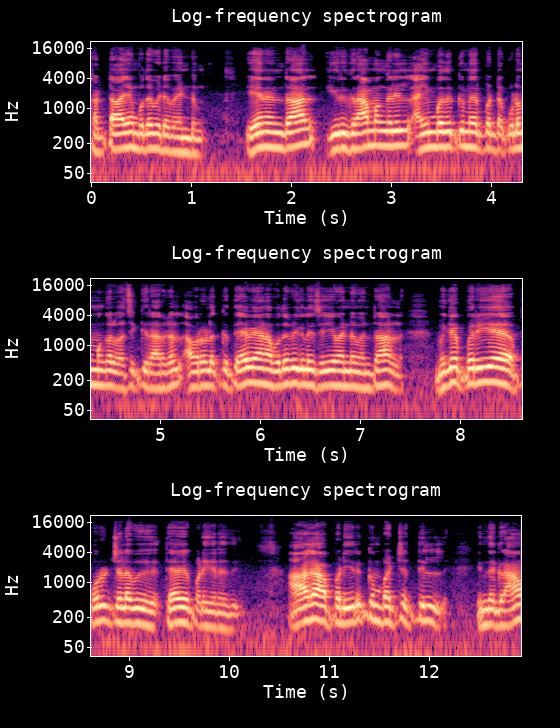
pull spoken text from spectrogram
கட்டாயம் உதவிட வேண்டும். ஏனென்றால் இரு கிராமங்களில் ஐம்பதுக்கும் மேற்பட்ட குடும்பங்கள் வசிக்கிறார்கள். அவர்களுக்கு தேவையான உதவிகளை செய்ய வேண்டும் என்றால் மிகப்பெரிய பொருட்செலவு தேவைப்படுகிறது. ஆக அப்படி இருக்கும் பட்சத்தில் இந்த கிராம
